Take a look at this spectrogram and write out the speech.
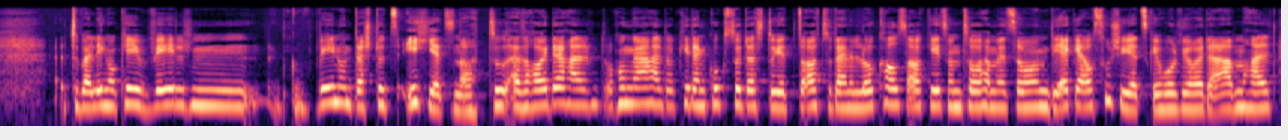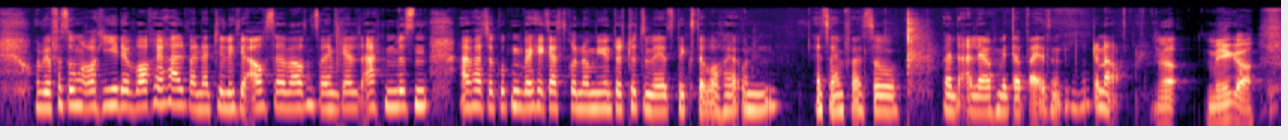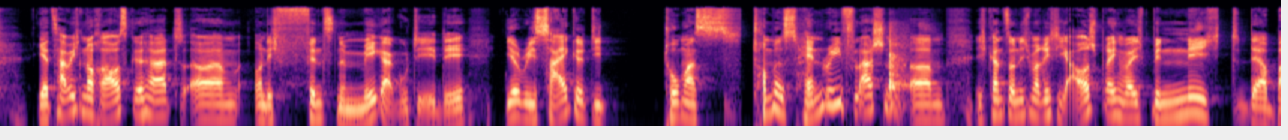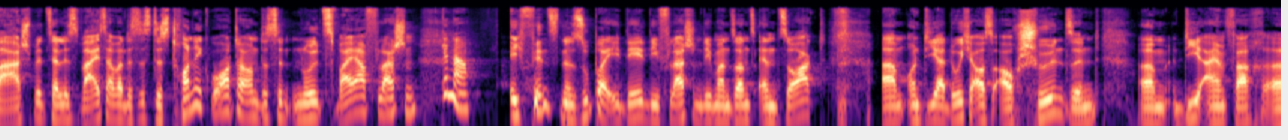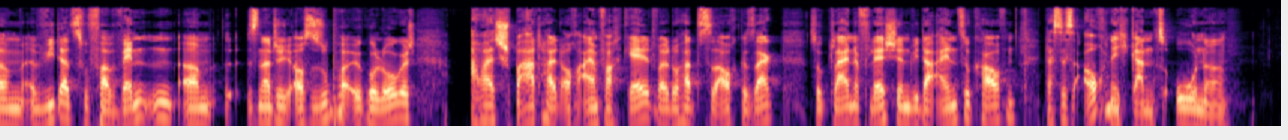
zu überlegen, okay, welchen, wen unterstütze ich jetzt noch? Zu, also heute halt Hunger halt, okay, dann guckst du, dass du jetzt auch zu deinen Locals auch gehst und so haben wir so um die Ecke auch Sushi jetzt geholt für heute Abend halt. Und wir versuchen auch jede Woche halt, weil natürlich wir auch selber auf unser Geld achten müssen, einfach zu gucken, welche Gastronomie unterstützen wir jetzt nächste Woche und jetzt einfach so, weil alle auch mit dabei sind. Genau. Ja, mega. Jetzt habe ich noch rausgehört ähm, und ich finde es eine mega gute Idee. Ihr recycelt die Thomas Thomas Henry Flaschen. Ähm, ich kann es noch nicht mal richtig aussprechen, weil ich bin nicht der Bar-Spezialist, weiß aber, das ist das Tonic Water und das sind 02er Flaschen. Genau. Ich find's eine super Idee, die Flaschen, die man sonst entsorgt ähm, und die ja durchaus auch schön sind, ähm, die einfach ähm, wieder zu verwenden, ähm, ist natürlich auch super ökologisch aber es spart halt auch einfach Geld, weil du hattest es auch gesagt, so kleine Fläschchen wieder einzukaufen, das ist auch nicht ganz ohne.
